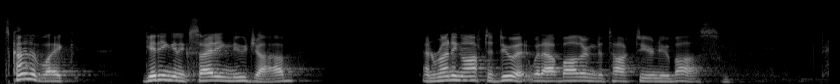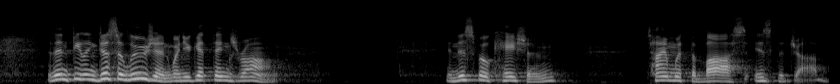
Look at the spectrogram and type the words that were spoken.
It's kind of like getting an exciting new job and running off to do it without bothering to talk to your new boss. And then feeling disillusioned when you get things wrong. In this vocation, time with the boss is the job.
